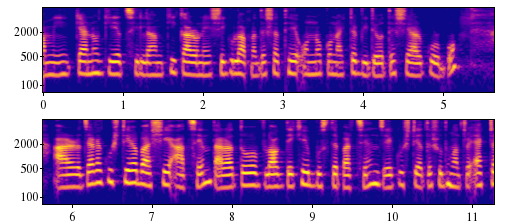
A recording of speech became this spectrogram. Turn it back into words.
আমি কেন গিয়েছিলাম, কি কারণে, সেগুলো আপনাদের সাথে অন্য কোনো একটা ভিডিওতে শেয়ার করব। আর যারা কুষ্টিয়াবাসী আছেন, তারা তো ব্লগ দেখে বুঝতে পারছেন যে কুষ্টিয়াতে শুধুমাত্র একটা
